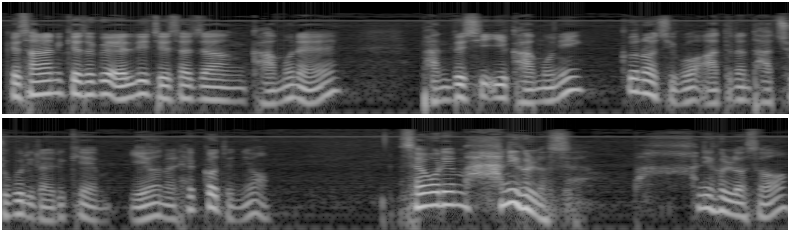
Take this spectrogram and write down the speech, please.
그래서 하나님께서 그 엘리 제사장 가문에 반드시 이 가문이 끊어지고 아들은 다 죽으리라 이렇게 예언을 했거든요. 세월이 많이 흘렀어요. 많이 흘러서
